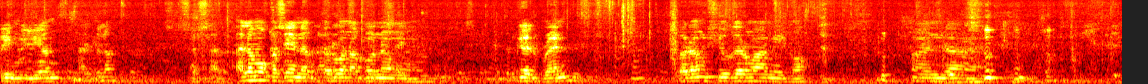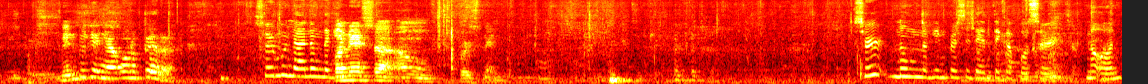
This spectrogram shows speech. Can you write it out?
3 million. Alam mo kasi nagkaroon ako ng girlfriend. Parang sugar mommy ko. And uh, binibigyan niya ako ng pera. Sir, mula nang naging... Vanessa ang first name. Sir, nung naging presidente ka po, sir, noon,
